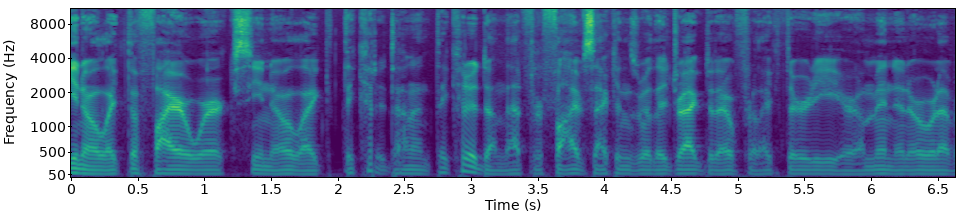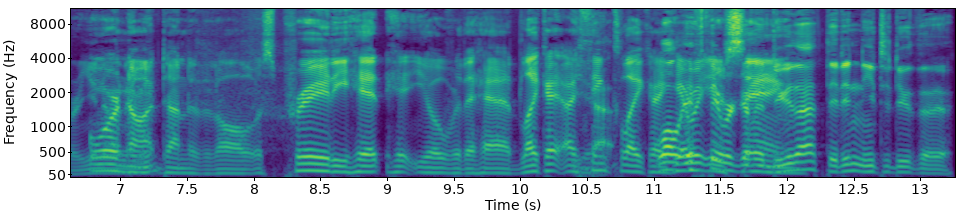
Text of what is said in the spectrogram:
you know, like the fireworks, you know, like they could have done it. They could have done that for five seconds where they dragged it out for like 30 or a minute or whatever. You know or I not mean? done it at all. It was pretty hit hit you over the head. Like I, I Yeah. think like I well, hear if what they you're were saying. gonna do that, they didn't need to do the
